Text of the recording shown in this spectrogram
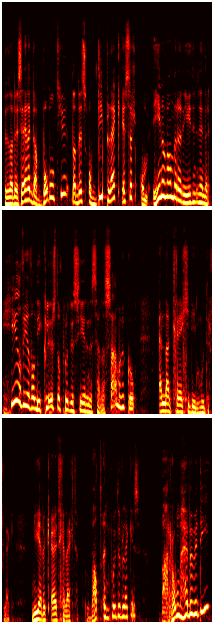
Dus dat is eigenlijk dat bobbeltje, dat is op die plek is er om een of andere reden zijn er heel veel van die kleurstofproducerende cellen samengekomen en dan krijg je die moedervlek. Nu heb ik uitgelegd wat een moedervlek is. Waarom hebben we die?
